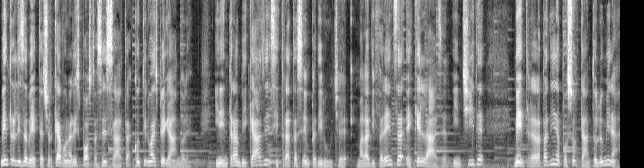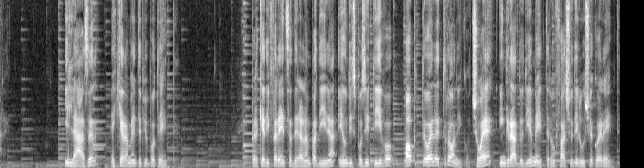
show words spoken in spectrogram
Mentre Elisabetta cercava una risposta sensata, continuai spiegandole. In entrambi i casi si tratta sempre di luce, ma la differenza è che il laser incide mentre la lampadina può soltanto illuminare. Il laser è chiaramente più potente, perché a differenza della lampadina è un dispositivo optoelettronico, cioè in grado di emettere un fascio di luce coerente.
